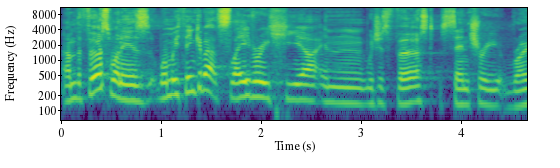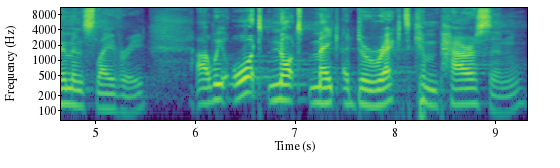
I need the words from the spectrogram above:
Um, the first one is when we think about slavery here, in, which is first century Roman slavery, uh, we ought not make a direct comparison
